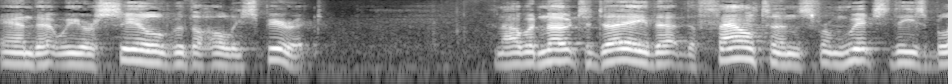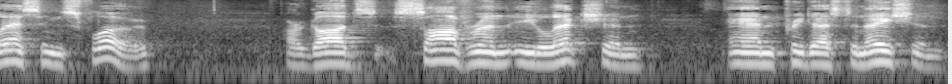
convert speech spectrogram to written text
and that we are sealed with the Holy Spirit. And I would note today that the fountains from which these blessings flow are God's sovereign election and predestination,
